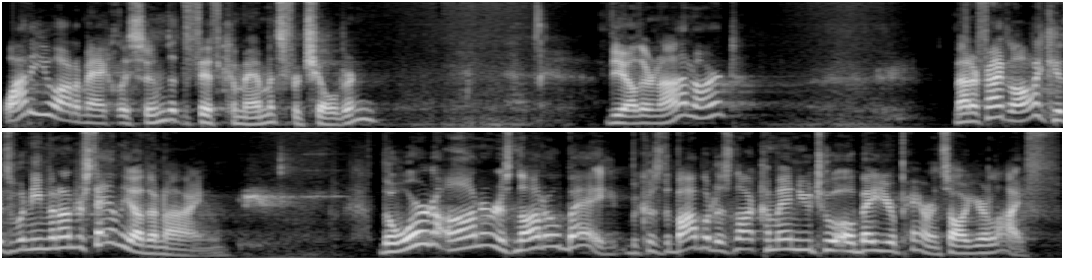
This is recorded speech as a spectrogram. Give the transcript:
Why do you automatically assume that the fifth commandment's for children? The other nine aren't. Matter of fact, a lot of kids wouldn't even understand the other nine. The word honor is not obey because the Bible does not command you to obey your parents all your life,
